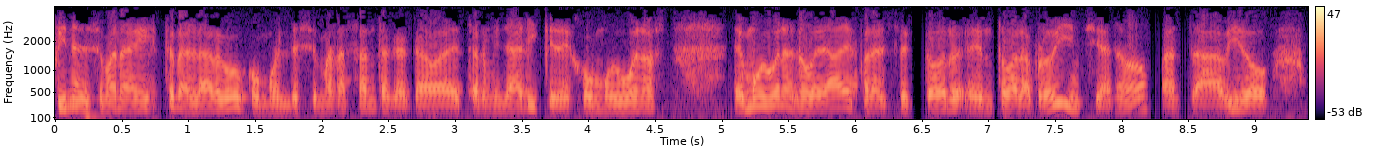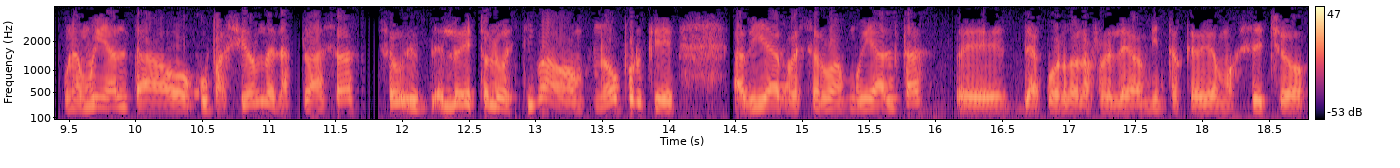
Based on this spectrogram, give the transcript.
fines de semana extra largo como el de Semana Santa que acaba de terminar y que dejó muy buenos, eh, muy buenas novedades para el sector en toda la provincia, ¿no? Ha, habido una muy alta ocupación de las plazas, esto lo estimábamos, ¿no? Porque había reservas muy altas, eh, de acuerdo a los relevamientos que habíamos hecho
